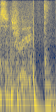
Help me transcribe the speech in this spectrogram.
That,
